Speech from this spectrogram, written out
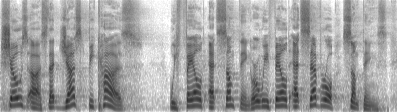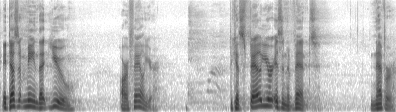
shows us that just because we failed at something or we failed at several somethings, it doesn't mean that you are a failure. Because failure is an event, never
